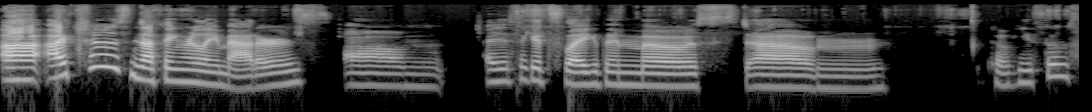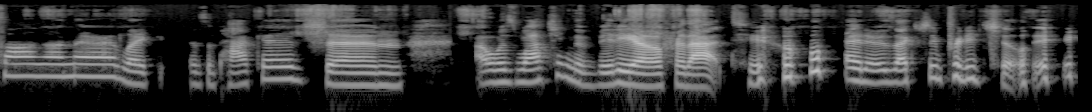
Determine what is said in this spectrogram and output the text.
Uh, I chose Nothing Really Matters. Um, I just think it's like the most um, cohesive song on there, like as a package. And I was watching the video for that too, and it was actually pretty chilling.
